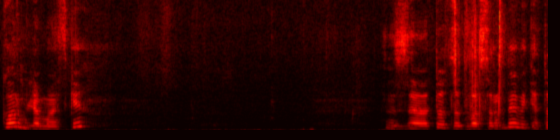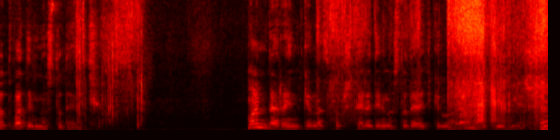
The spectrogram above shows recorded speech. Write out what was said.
Корм для маски. За, тут за 2,49, а тут 2,99. Мандаринки у нас по 4,99 кг, такі більше.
